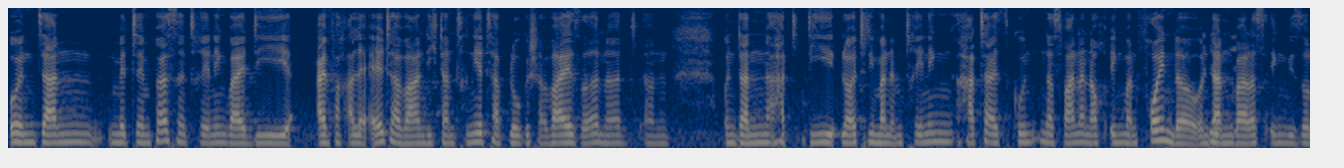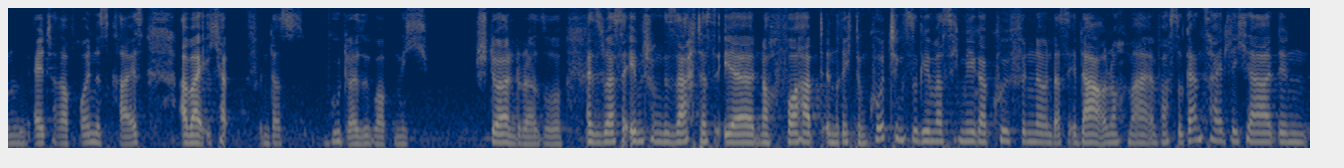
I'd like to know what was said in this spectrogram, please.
Und dann mit dem Personal Training, weil die einfach alle älter waren, die ich dann trainiert habe, logischerweise. Ne? Und dann hat die Leute, die man im Training hatte als Kunden, das waren dann auch irgendwann Freunde und dann war das irgendwie so ein älterer Freundeskreis. Aber ich finde das gut, also überhaupt nicht störend oder so. Also du hast ja eben schon gesagt, dass ihr noch vorhabt, in Richtung Coaching zu gehen, was ich mega cool finde und dass ihr da auch noch mal einfach so ganzheitlicher den,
